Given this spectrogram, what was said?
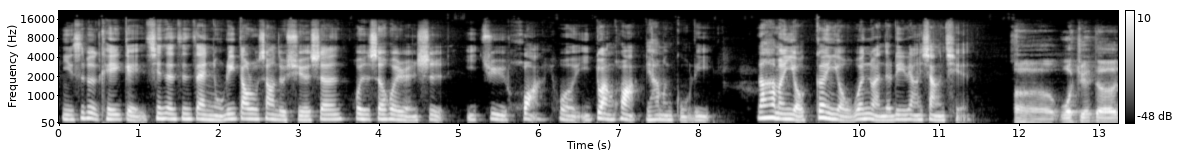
你是不是可以给现在正在努力道路上的学生或者社会人士一句话或一段话，给他们鼓励，让他们有更有温暖的力量向前？呃，我觉得。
